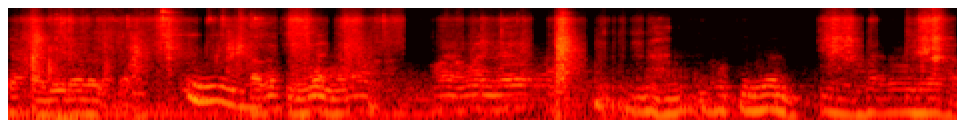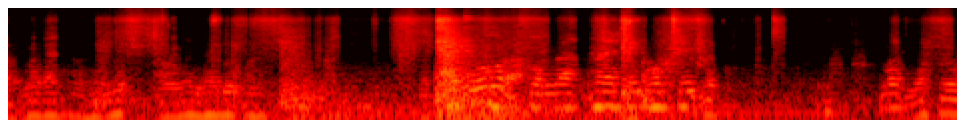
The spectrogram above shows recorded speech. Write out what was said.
จะตีเลยเราก็กินเงินนะเอา เงินเลยนะฮะเขากินเงินมันก็เอาเงินเอาเงินให้ลูกมันรู้ละคนละห้าสิบหกสิบหมดละคือ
